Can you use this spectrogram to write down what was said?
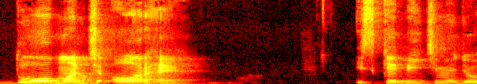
दो मंच और हैं, इसके बीच में जो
